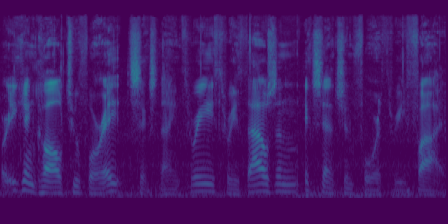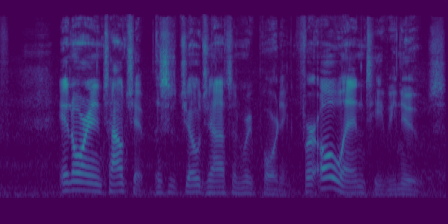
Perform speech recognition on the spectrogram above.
or you can call 248 693 3000, extension 435. In Orion Township, this is Joe Johnson reporting for ON TV News.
